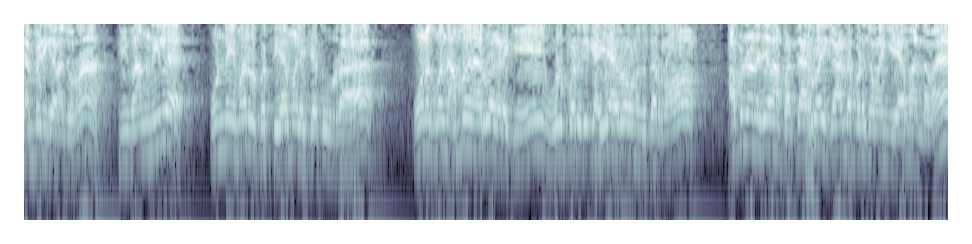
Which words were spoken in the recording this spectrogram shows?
கம்பெனிக்காரன் சொல்றான் நீ வாங்கினீல? உன்னை மாதிரி ஒரு பத்து ஏமாலையை சேர்த்து விடுறா. உனக்கு வந்து 50000 ரூபாய் கிடைக்கும். ஒரு படுக்கைக்கு ஐயாயிரம் ரூபாய் உனக்கு தர்றோம். அப்படின்னு நினைச்சா பத்தாயிரம் ரூபாய்க்கு காந்த படுக்கை வாங்கி ஏமாந்தவன்.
